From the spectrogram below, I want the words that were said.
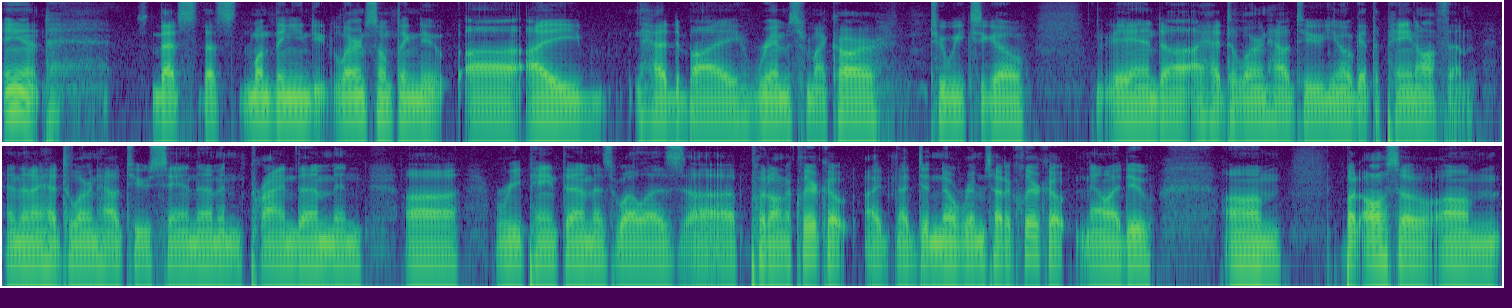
And that's that's one thing you do. Learn something new. Uh, I had to buy rims for my car two weeks ago, and uh, I had to learn how to you know get the paint off them, and then I had to learn how to sand them and prime them and uh, repaint them as well as uh, put on a clear coat. I I didn't know rims had a clear coat. Now I do. Um, but also um,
